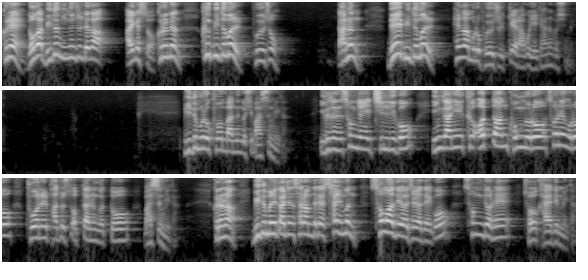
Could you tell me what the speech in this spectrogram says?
그래, 너가 믿음 있는 줄 내가 알겠어. 그러면 그 믿음을 보여줘. 나는 내 믿음을 행함으로 보여줄게 라고 얘기하는 것입니다. 믿음으로 구원받는 것이 맞습니다. 이것은 성경의 진리고 인간이 그 어떠한 공로로 선행으로 구원을 받을 수 없다는 것도 맞습니다. 그러나 믿음을 가진 사람들의 삶은 성화되어져야 되고 성결해져 가야 됩니다.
